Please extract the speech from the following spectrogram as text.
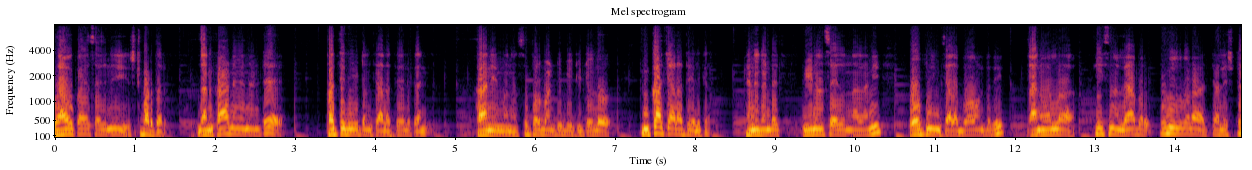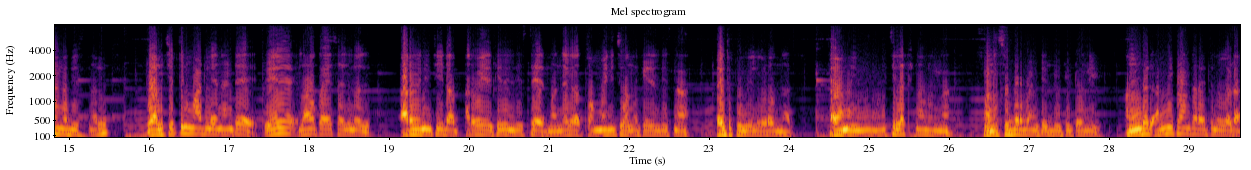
లావుకాయ సైజుని ఇష్టపడతారు. దాని కారణం ఏంటంటే పత్తి తీయటం చాలా తేలిక అని కానీ మన సూపర్ బంటి బీటీటీలో ఇంకా చాలా తేలిక ఎందుకంటే మీడియం సైజ్ ఉన్నా కానీ ఓపెనింగ్ చాలా బాగుంటుంది. దానివల్ల తీసిన లేబర్ కూలీలు కూడా చాలా ఇష్టంగా తీస్తున్నారు. వాళ్ళు చెప్పిన మాటలు ఏంటంటే వేరే లావకాయ సైజులో అరవై నుంచి అరవై ఐదు కేజీలు తీస్తే మన దగ్గర తొంభై నుంచి వంద కేజీలు తీసిన రైతు కూలీలు కూడా ఉన్నారు. అలానే ఇన్ని మంచి లక్షణాలు ఉన్న మన సుబ్రహ్మణ్య బంటి అందరి టోని అందరు అన్ని ప్రాంత రైతులు కూడా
